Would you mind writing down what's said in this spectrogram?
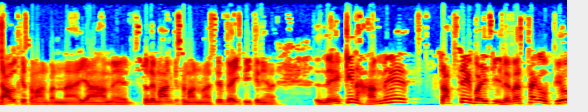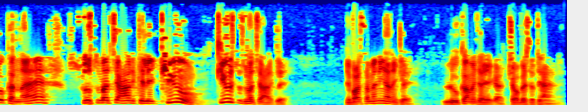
दाऊद के समान बनना है या हमें सुलेमान के समान बनना है, सिर्फ़ वही सीख नहीं आना। लेकिन हमें सबसे बड़ी चीज़, व्यवस्था का उपयोग करना है सुषमाचार के लिए। क्यों? क्यों सुषमाचार के लिए? ये बात समय नहीं आने के लिए। लूका में जाएगा चौबीस अध्याय में।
